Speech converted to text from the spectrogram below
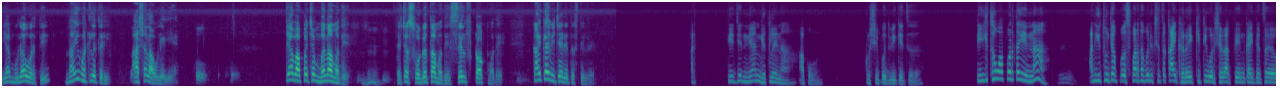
या मुलावरती नाही म्हटलं तरी आशा लावलेली आहे. हो त्या बापाच्या मनामध्ये हं, हं. त्याच्या स्वगतामध्ये सेल्फ टॉकमध्ये काय काय विचार येत असतील रे? ते जे ज्ञान घेतलंय ना आपण कृषी पदविकेचं ते इथं वापरता येईल ना? आणि इथून त्या प- स्पर्धा परीक्षेचं काय खरंय किती वर्ष लागते आणि काही त्याचं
